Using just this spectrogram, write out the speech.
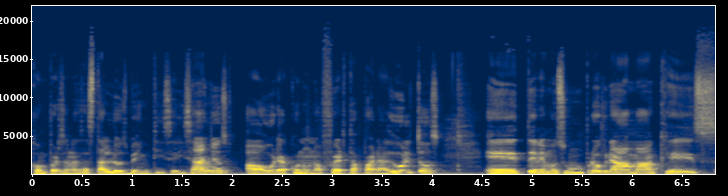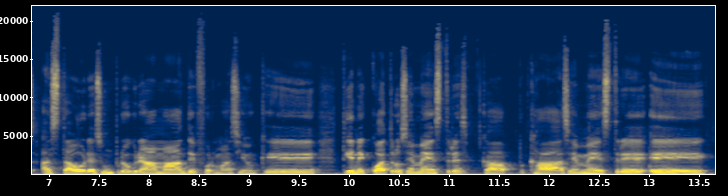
con personas hasta los 26 años, ahora con una oferta para adultos. Eh, tenemos un programa que es, hasta ahora es un programa de formación que tiene cuatro semestres. Cada, cada semestre eh,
